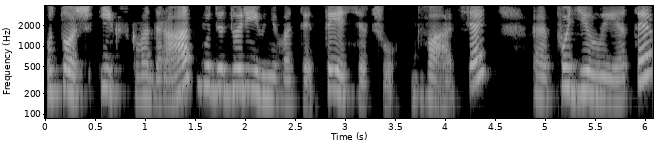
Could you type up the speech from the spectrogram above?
Отож, х квадрат буде дорівнювати 1020 е, поділити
